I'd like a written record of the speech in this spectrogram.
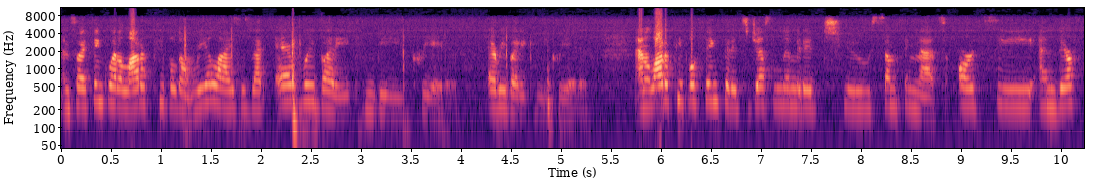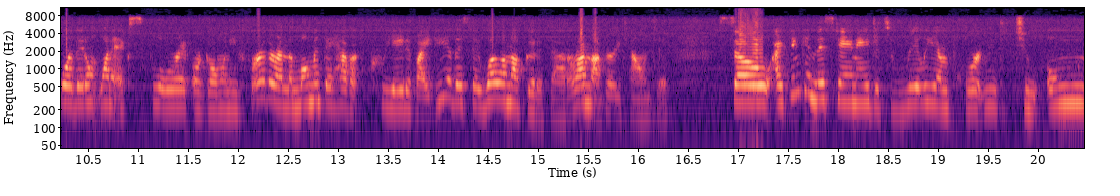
And so I think what a lot of people don't realize is that everybody can be creative. everybody can be creative. And a lot of people think that it's just limited to something that's artsy and therefore they don't want to explore it or go any further. And the moment they have a creative idea, they say, well, I'm not good at that or I'm not very talented. So I think in this day and age, it's really important to own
